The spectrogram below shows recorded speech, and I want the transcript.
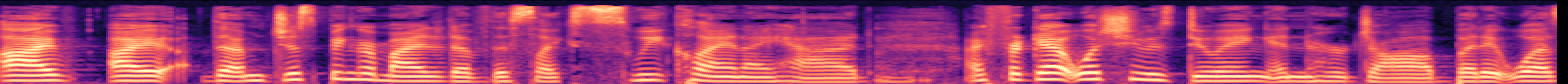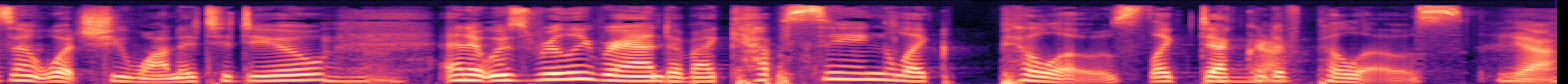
I I I'm just being reminded of this like sweet client I had. Mhm. I forget what she was doing in her job, but it wasn't what she wanted to do, Mhm. and it was really random. I kept seeing like pillows, like decorative pillows, yeah.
